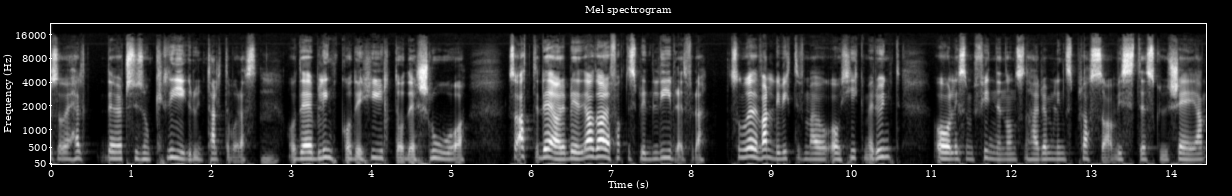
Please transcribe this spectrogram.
så helt Det hørtes ut som krig rundt teltet vårt. Og det blinka, og det hylte, og det slo. Og, så etter det har jeg blitt, ja, da har jeg faktisk blitt livredd for det. Så nå er det veldig viktig for meg å, å kikke meg rundt og liksom finne noen sånne her rømlingsplasser hvis det skulle skje igjen.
